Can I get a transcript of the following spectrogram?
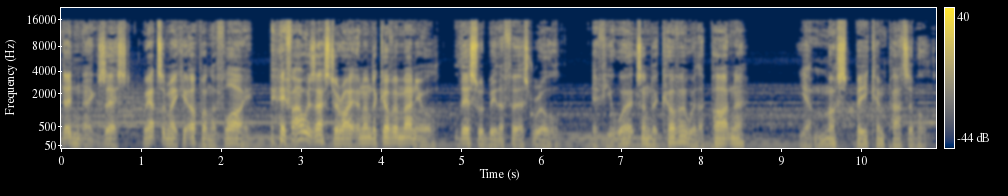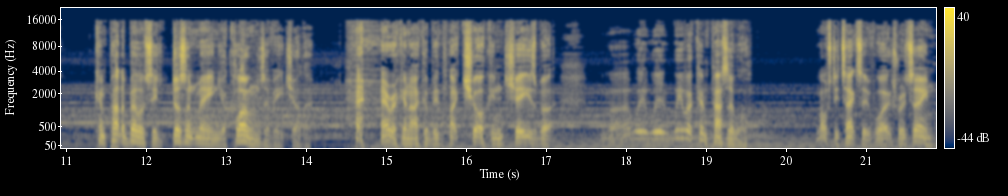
didn't exist. We had to make it up on the fly. If I was asked to write an undercover manual, this would be the first rule. If you worked undercover with a partner, you must be compatible. Compatibility doesn't mean you're clones of each other. Eric and I could be like chalk and cheese, but we, we, we were compatible. Most detective work's routine.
